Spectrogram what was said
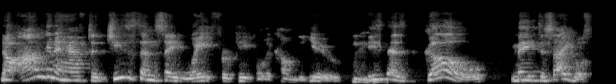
No, I'm going to have to. Jesus doesn't say wait for people to come to you. Mm-hmm. He says go make disciples.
